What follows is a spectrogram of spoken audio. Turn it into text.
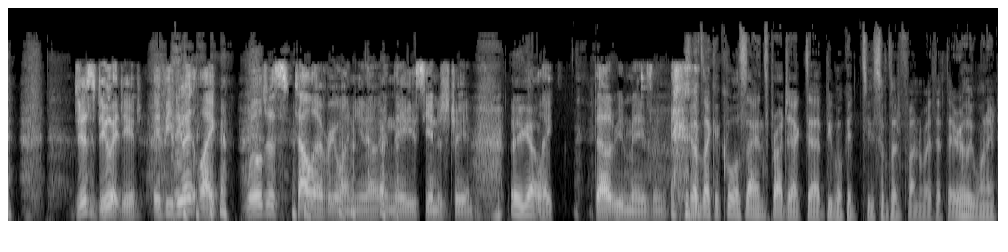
just do it, dude. If you do it, like we'll just tell everyone, you know, in the AEC industry. And, there you go. Like that would be amazing. Sounds like a cool science project that people could do something fun with if they really wanted.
